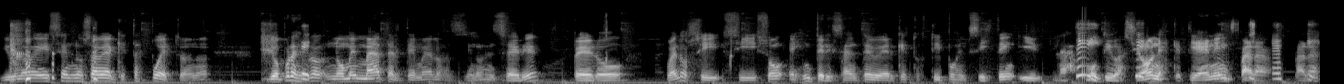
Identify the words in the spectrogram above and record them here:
y uno a veces no sabe a qué está expuesto, ¿no? Yo, por ejemplo, no me mata el tema de los asesinos en serie, pero bueno, sí, sí son, es interesante ver que estos tipos existen y las motivaciones que tienen para, para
